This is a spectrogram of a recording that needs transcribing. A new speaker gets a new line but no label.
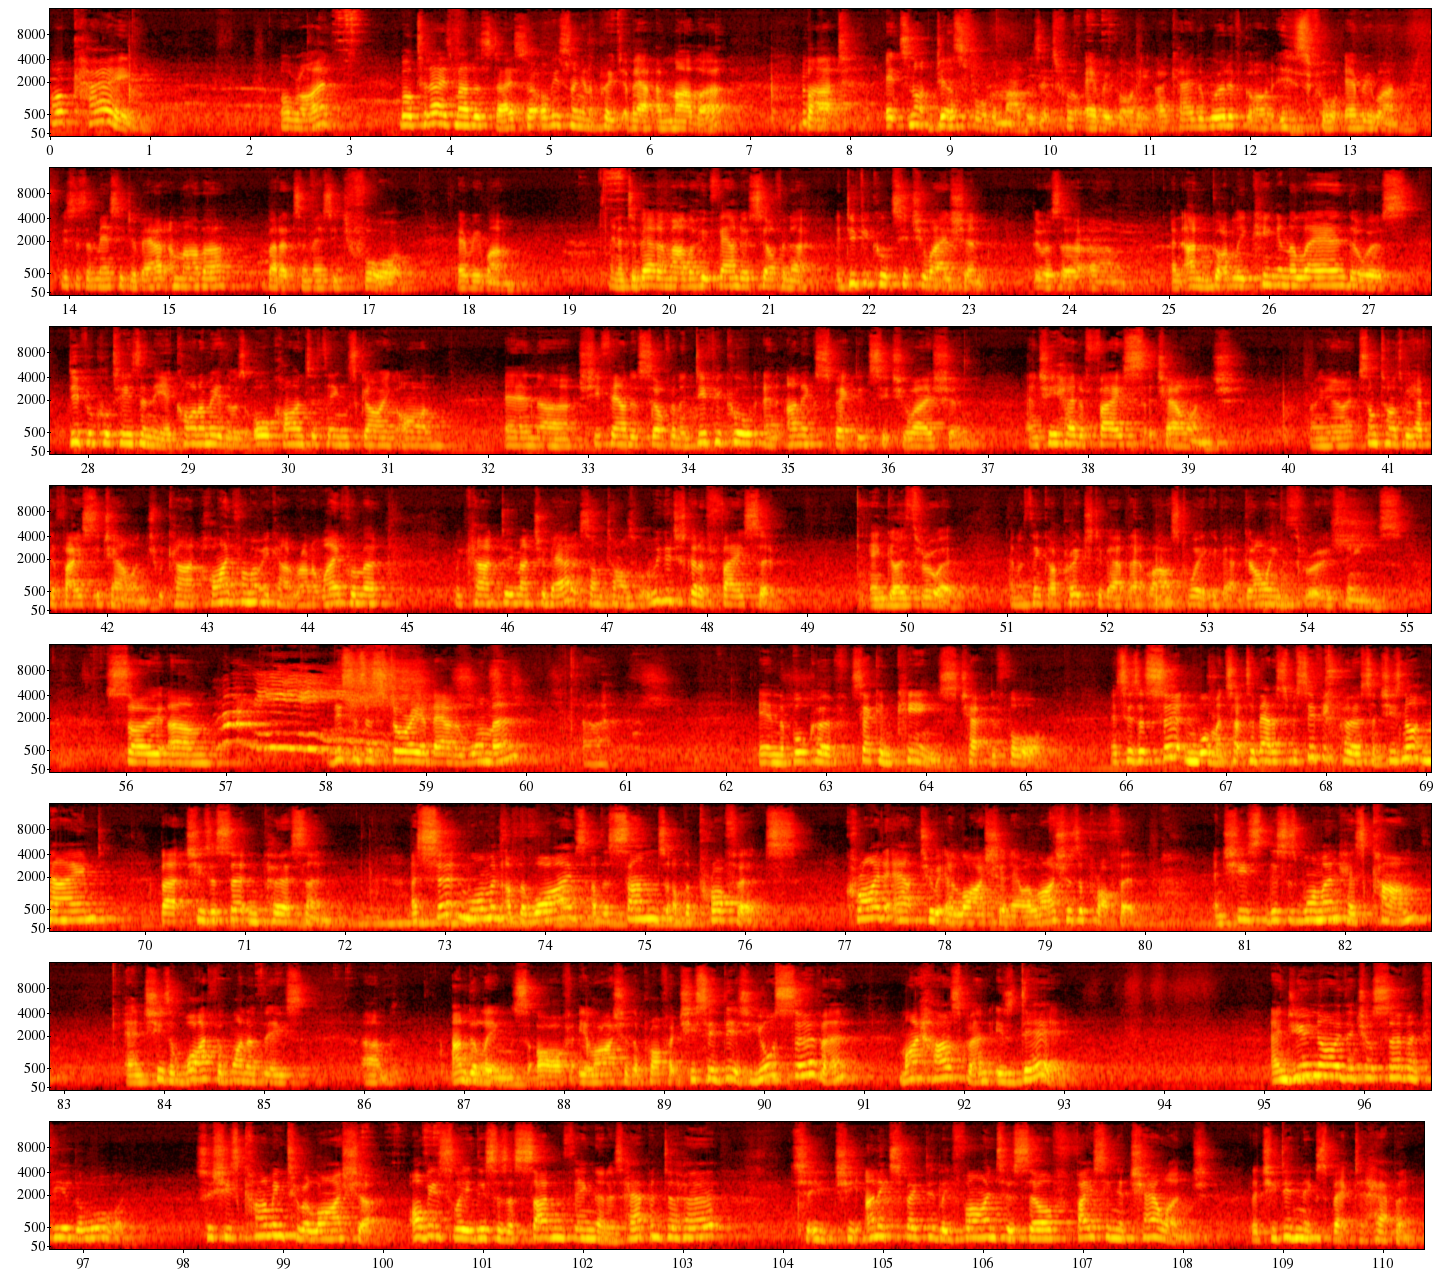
Okay. All right. Well, today's Mother's Day, so obviously I'm going to preach about a mother, but it's not just for the mothers, it's for everybody, okay? The Word of God is for everyone. This is a message about a mother, but it's a message for everyone. And it's about a mother who found herself in a, a difficult situation. There was a, um, an ungodly king in the land, there was difficulties in the economy, there was all kinds of things going on. And uh, she found herself in a difficult and unexpected situation. And she had to face a challenge. You know, sometimes we have to face the challenge. We can't hide from it, we can't run away from it, we can't do much about it sometimes, but we just got to face it and go through it. And I think I preached about that last week about going through things. So, um, this is a story about a woman uh, in the book of Second Kings, chapter 4. It says, A certain woman, so it's about a specific person. She's not named, but she's a certain person. A certain woman of the wives of the sons of the prophets cried out to Elisha. Now, Elisha's a prophet, and she's this is woman has come, and she's a wife of one of these um, underlings of Elisha the prophet. She said this Your servant, my husband, is dead. And you know that your servant feared the Lord. So she's coming to Elisha. Obviously, this is a sudden thing that has happened to her. She, she unexpectedly finds herself facing a challenge that she didn't expect to happen.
